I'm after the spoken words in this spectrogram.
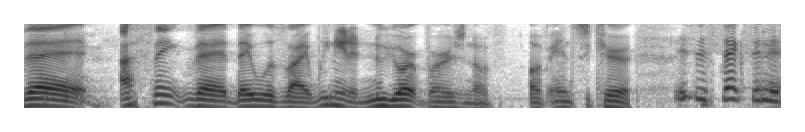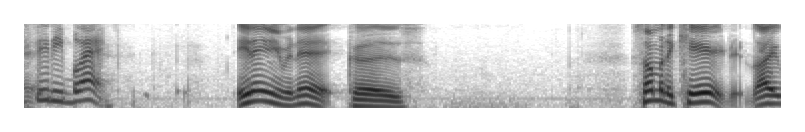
that I think that they was like, we need a New York version of of insecure. This is Sex in the City black. It ain't even that because some of the character, like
